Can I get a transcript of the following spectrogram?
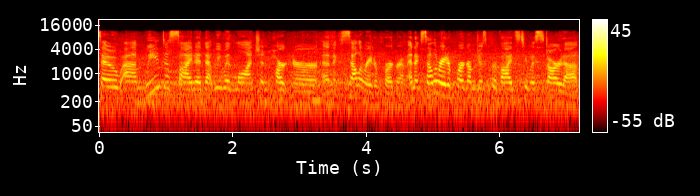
so um, we decided that we would launch and partner an accelerator program. An accelerator program just provides to a startup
